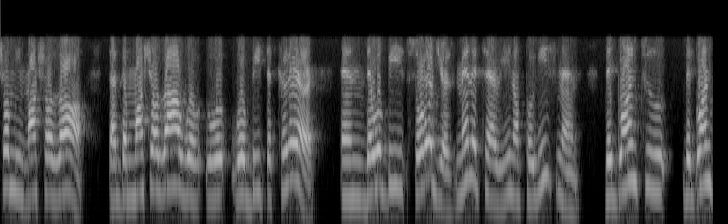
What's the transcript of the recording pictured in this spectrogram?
showed me martial law that the martial law will, will, will be declared and there will be soldiers, military, you know, policemen. They're going to they're going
